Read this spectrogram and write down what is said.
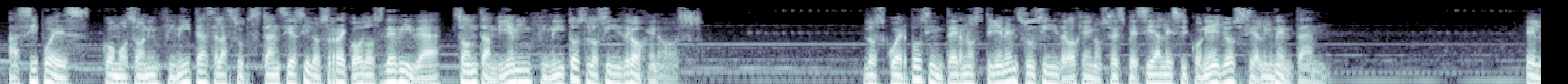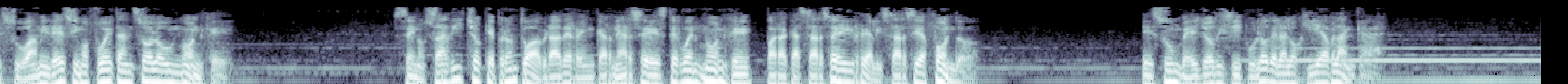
Así pues, como son infinitas las sustancias y los recodos de vida, son también infinitos los hidrógenos. Los cuerpos internos tienen sus hidrógenos especiales y con ellos se alimentan. El Suami décimo fue tan solo un monje. Se nos ha dicho que pronto habrá de reencarnarse este buen monje, para casarse y realizarse a fondo. Es un bello discípulo de la logía blanca.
